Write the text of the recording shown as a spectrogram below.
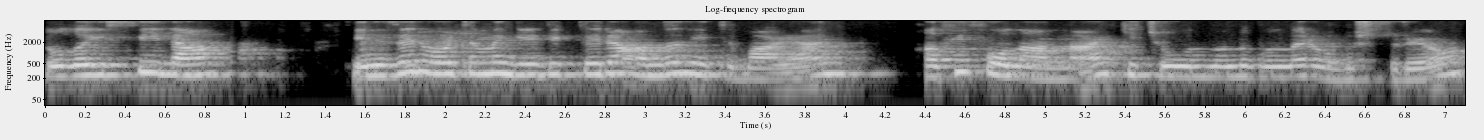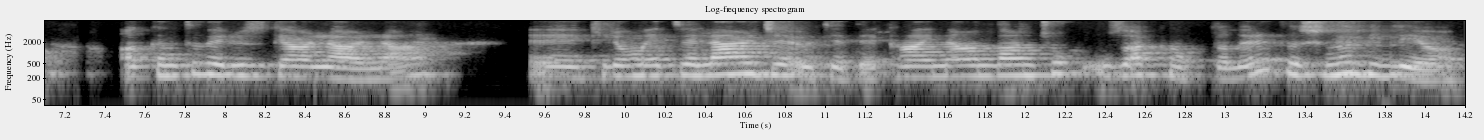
Dolayısıyla denizel ortama girdikleri andan itibaren hafif olanlar ki çoğunluğunu bunlar oluşturuyor, akıntı ve rüzgarlarla e, kilometrelerce ötede kaynağından çok uzak noktalara taşınabiliyor.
